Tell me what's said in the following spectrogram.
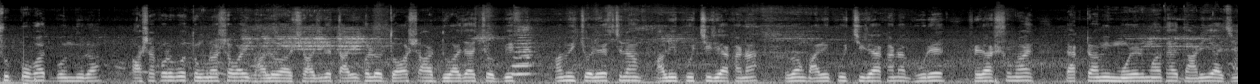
সুপ্রভাত বন্ধুরা, আশা করব তোমরা সবাই ভালো আছো। আজকে তারিখ হলো দশ আট দু আমি চলে এসেছিলাম আলিপুর চিড়িয়াখানা এবং আলিপুর চিড়িয়াখানা ঘুরে ফেরার সময় একটা আমি মোড়ের মাথায় দাঁড়িয়ে আছি।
